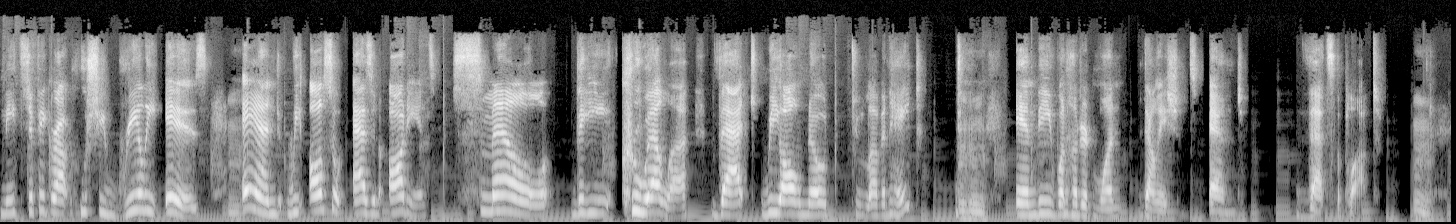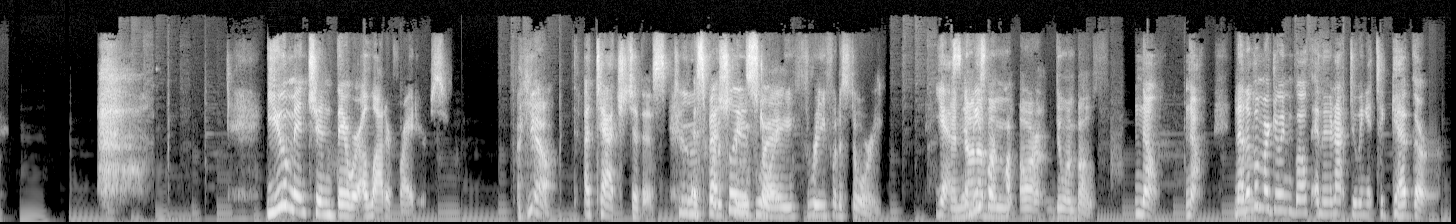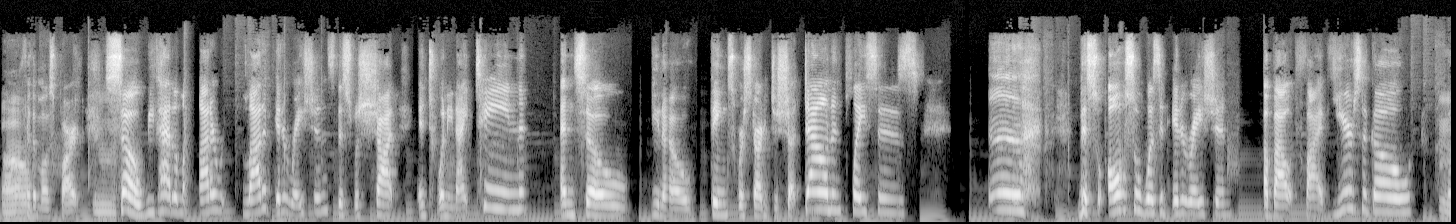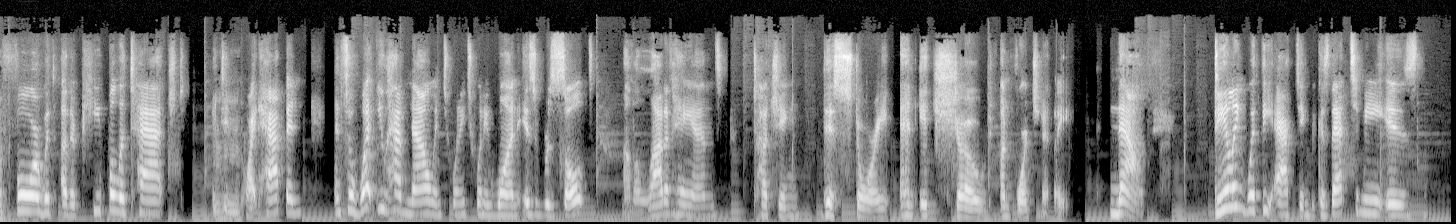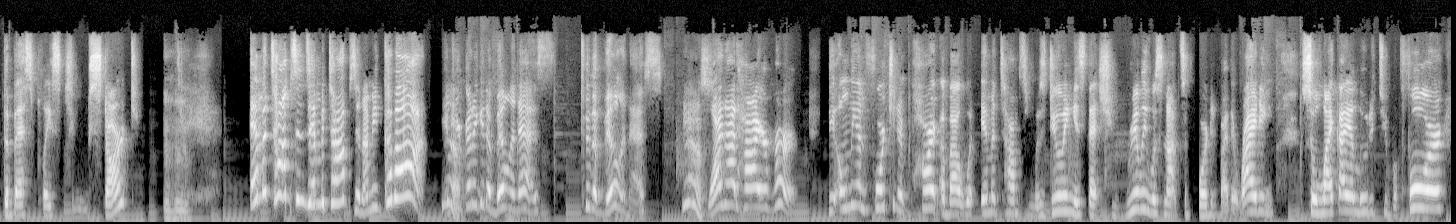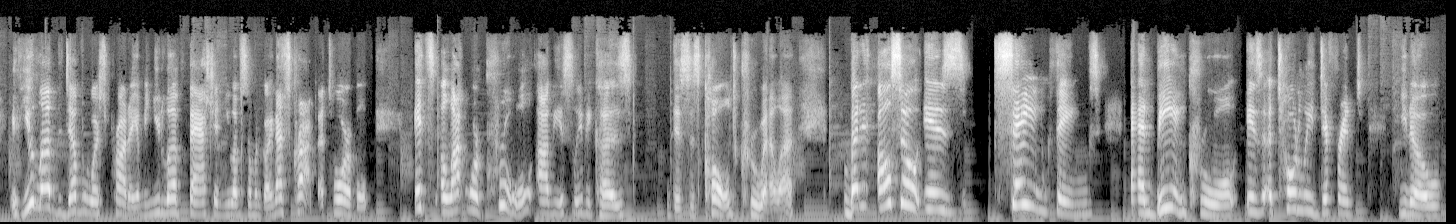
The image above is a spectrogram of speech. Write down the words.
needs to figure out who she really is, Mm. and we also, as an audience, smell the Cruella that we all know to love and hate Mhm. in the 101 Dalmatians. And that's the plot. Mm. You mentioned there were a lot of writers Yeah. attached to this. Two Especially for the the screenplay, three for the story, Yes, and none these of them par- are doing both. no, no. None of Mm. them are doing both, and they're not doing it together Oh. for the most part. Mm. So we've had a lot of lot of iterations. This was shot in 2019, and so you know things were starting to shut down in places. Ugh. This also was an iteration about five years ago, Mm. before with other people attached. It didn't Mhm. quite happen, and so what you have now in 2021 is a result of a lot of hands touching this story, and it showed, unfortunately. Now, dealing with the acting, because that to me is the best place to start. Mhm. Emma Thompson's Emma Thompson. I mean, come on. If you're going to get a villainess to the villainess, Yes. why not hire her? The only unfortunate part about what Emma Thompson was doing is that she really was not supported by the writing. So, like I alluded to before, if you love The Devil Wears Prada, I mean, you love fashion, you love someone going, that's crap, that's horrible. It's a lot more cruel, obviously, because this is called Cruella. But it also is saying things and being cruel is a totally different, you know,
